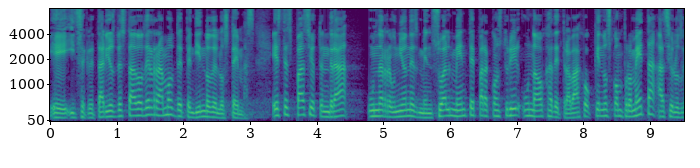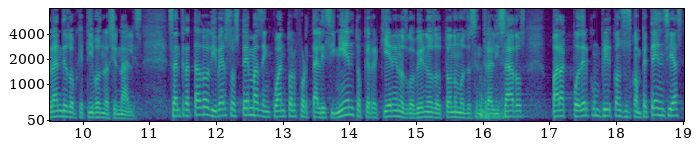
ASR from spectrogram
eh, y secretarios de Estado del ramo dependiendo de los temas. Este espacio tendrá unas reuniones mensualmente para construir una hoja de trabajo que nos comprometa hacia los grandes objetivos nacionales. Se han tratado diversos temas en cuanto al fortalecimiento que requieren los gobiernos autónomos descentralizados para poder cumplir con sus competencias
